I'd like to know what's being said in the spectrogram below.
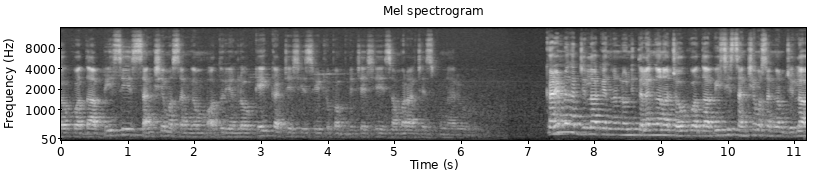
చౌక్ వద్ద బీసీ సంక్షేమ సంఘం ఆధ్వర్యంలో కేక్ కట్ చేసి స్వీట్లు పంపిణీ చేసి సంబరాలు చేసుకున్నారు. కరీంనగర్ జిల్లా కేంద్రంలోని తెలంగాణ చౌక్ వద్ద బీసీ సంక్షేమ సంఘం జిల్లా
